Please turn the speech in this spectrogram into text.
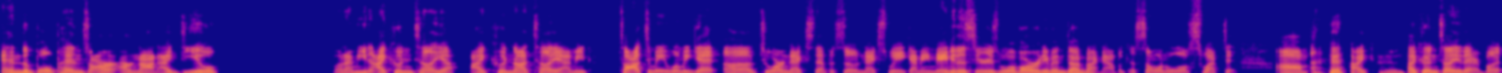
and the bullpens are are not ideal. But I mean, I couldn't tell you. I could not tell you. I mean, talk to me when we get uh to our next episode next week. I mean, maybe the series will have already been done by now because someone will have swept it. Um, I I couldn't tell you there, but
